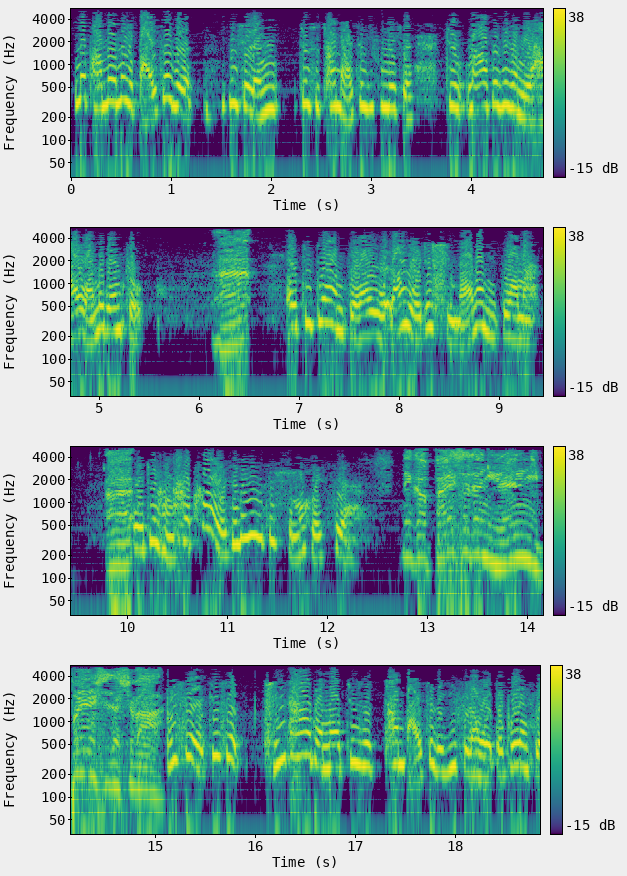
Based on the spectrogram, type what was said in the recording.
那旁边那个白色的那些人，就是穿白色衣服那些人，就拉着这个女孩往那边走，啊哦，就这样子了，我然后我就醒来了，你知道吗？啊！我就很害怕，我觉得又是怎么回事？那个白色的女人你不认识的是吧？不是，就是其他的呢，就是穿白色的衣服的我都不认识，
